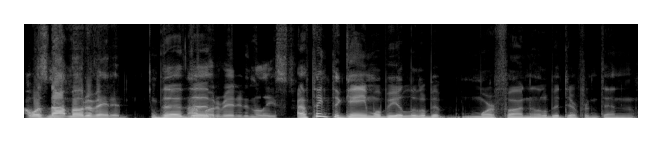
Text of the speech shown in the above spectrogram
I was not motivated. The Not the motivated in the least. I think the game will be a little bit more fun, a little bit different than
